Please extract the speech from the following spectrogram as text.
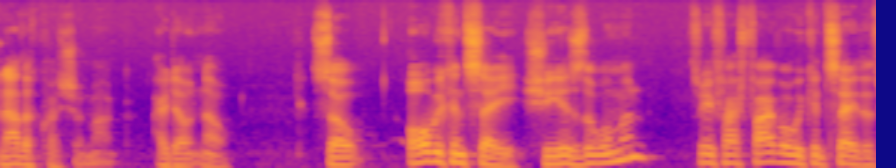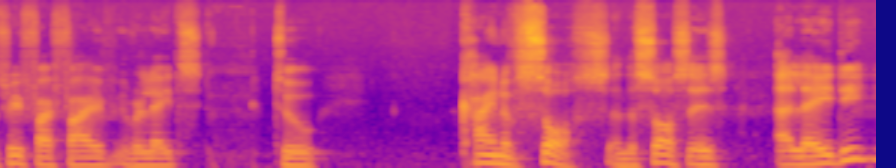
Another question mark. I don't know. So or we can say she is the woman, 355, or we could say that 355 relates to kind of source, and the source is a lady,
